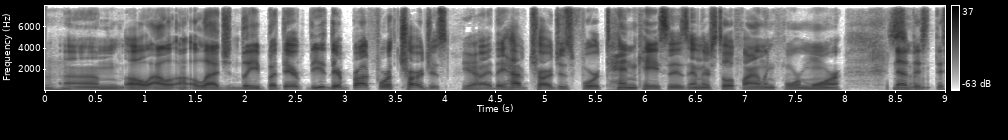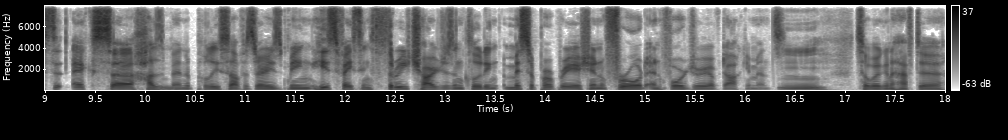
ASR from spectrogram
Mm-hmm. Um, all al- allegedly, but they're they- they're brought forth charges. Yeah. right? they have charges for ten cases, and they're still filing for more. Now, So- this this ex uh, husband, a police officer, he's being he's facing three charges, including misappropriation, fraud, and forgery of documents. Mm. So we're gonna have to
